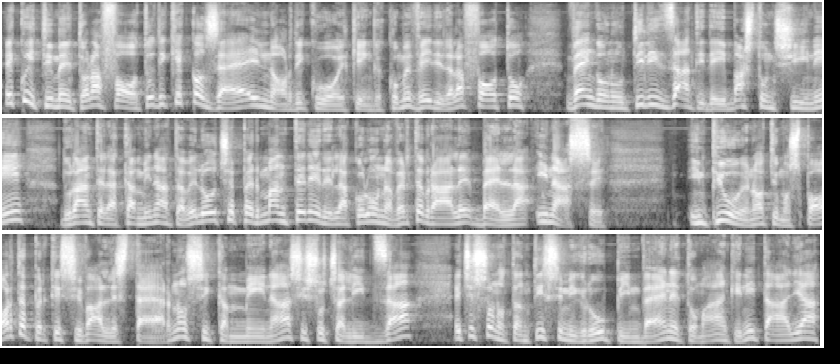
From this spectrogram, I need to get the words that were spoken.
E qui ti metto la foto di che cos'è il Nordic Walking. Come vedi dalla foto vengono utilizzati dei bastoncini durante la camminata veloce per mantenere la colonna vertebrale bella in asse. In più è un ottimo sport perché si va all'esterno, si cammina, si socializza e ci sono tantissimi gruppi in Veneto ma anche in Italia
